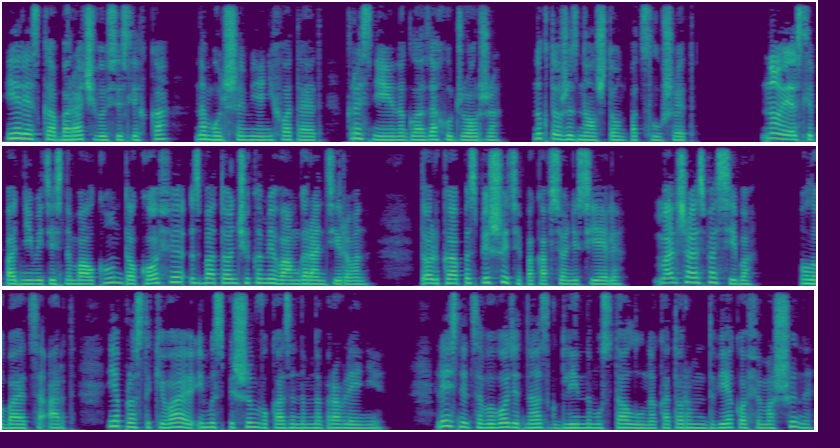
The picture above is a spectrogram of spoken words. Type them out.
Я резко оборачиваюсь и слегка, на большее меня не хватает, краснею на глазах у Джорджа. Но кто же знал, что он подслушает? Но если подниметесь на балкон, то кофе с батончиками вам гарантирован. Только поспешите, пока все не съели. Большое спасибо. Улыбается Арт. Я просто киваю, и мы спешим в указанном направлении. Лестница выводит нас к длинному столу, на котором две кофемашины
